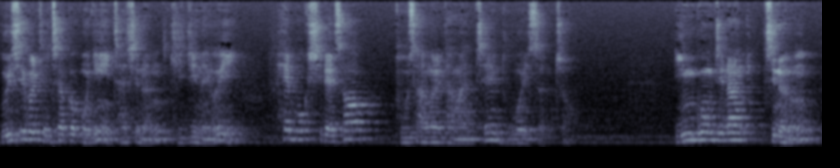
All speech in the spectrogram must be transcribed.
의식을 되찾고 보니 자신은 기지 내의 회복실에서 부상을 당한 채 누워 있었죠. 인공지능 지능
